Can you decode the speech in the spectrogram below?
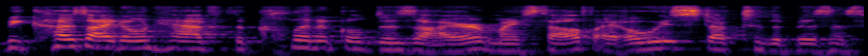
because I don't have the clinical desire myself, I always stuck to the business.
